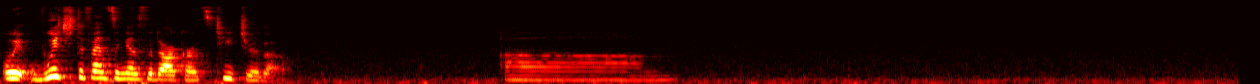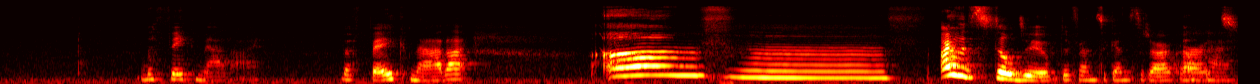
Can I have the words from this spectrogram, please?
Wait, which Defense Against the Dark Arts teacher though? Um, fake Mad Eye. The fake Mad Eye. Um, hmm, I would still do Defense Against the Dark Okay. Arts.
